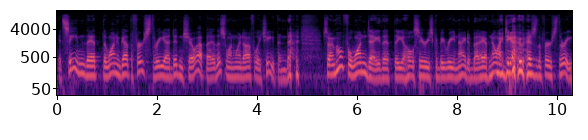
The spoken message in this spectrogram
it seemed that the one who got the first three uh, didn't show up. Uh, this one went awfully cheap, and so I'm hopeful one day that the whole series could be reunited, but I have no idea who has the first three.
